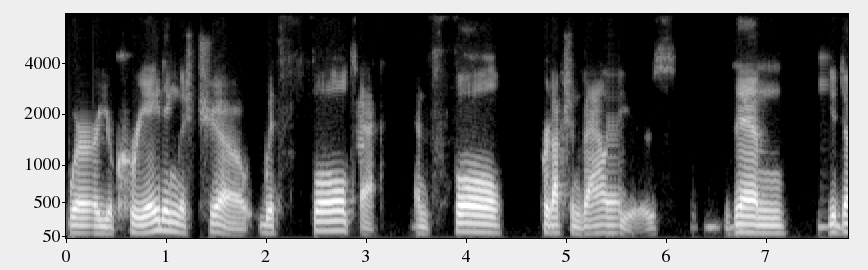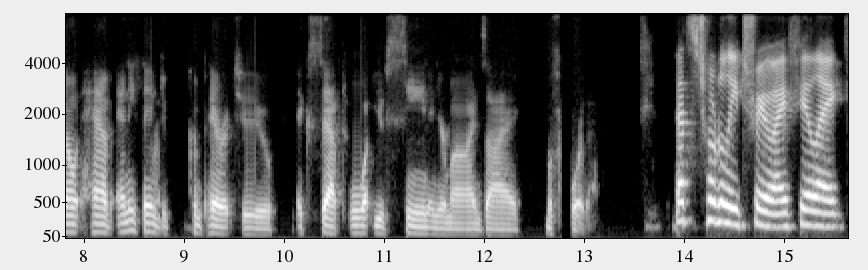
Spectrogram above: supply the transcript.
where you're creating the show with full tech and full production values, then you don't have anything to compare it to except what you've seen in your mind's eye before that. That's totally true. I feel like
